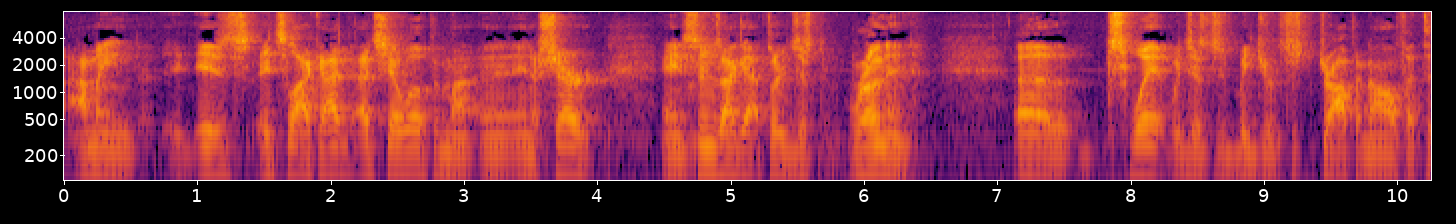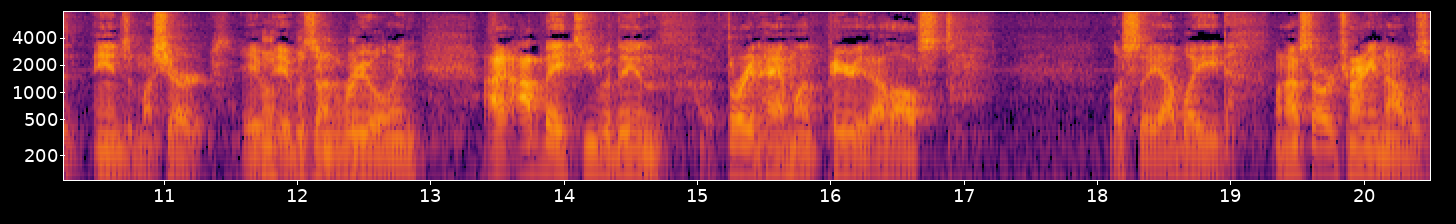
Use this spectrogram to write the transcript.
I mean, it is it's like I'd, I'd show up in my in, a shirt, and as soon as I got through just running, uh, sweat would just, just be just, just dropping off at the ends of my shirt. It, it was unreal, and I, I bet you within a three and a half month period, I lost let's see, I weighed when I started training. I was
